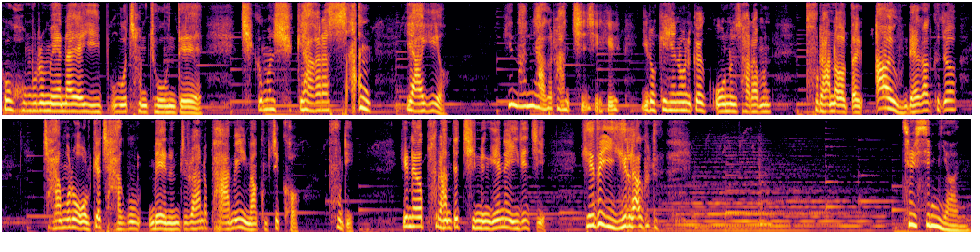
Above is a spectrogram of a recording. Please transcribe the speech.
그 호무로 매놔야 이쁘고 참 좋은데 지금은 쉽게 하거나 싼 약이요. 이난 약을 안 치지. 이렇게 해놓으니까 오는 사람은 풀 하나 없다. 아유 내가 그저 잠으로 옳게 자고 매는 줄 아는 밤에 이만큼씩 커 풀이. 그 내가 풀한대 치는 게 내 일이지. 걔도 이기려고 70년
